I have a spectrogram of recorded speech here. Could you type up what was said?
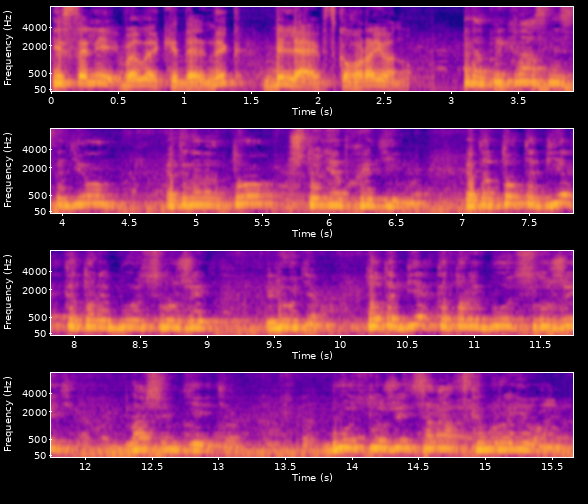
і селі Великий Дельник Біляївського району. Этот прекрасный стадион – это, наверное, то, что необходимо. Это тот объект, который будет служить людям, тот объект, который будет служить нашим детям, будет служить Саратскому району.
